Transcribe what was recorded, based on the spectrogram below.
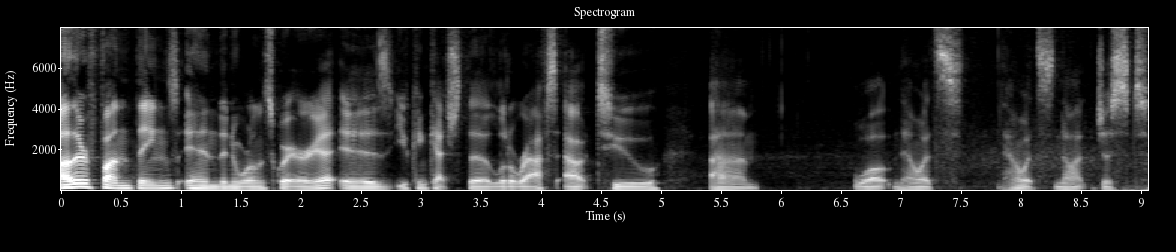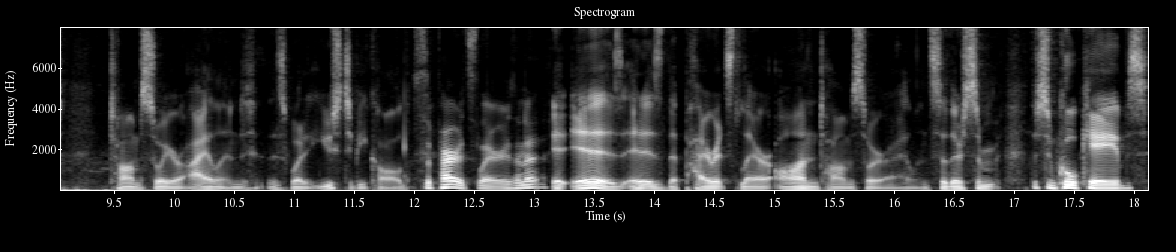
other fun things in the New Orleans Square area is you can catch the little rafts out to, um, well, now it's now it's not just Tom Sawyer Island is what it used to be called. It's the Pirate's Lair, isn't it? It is. It is the Pirates Lair on Tom Sawyer Island. So there's some there's some cool caves.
